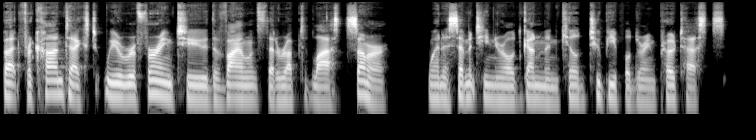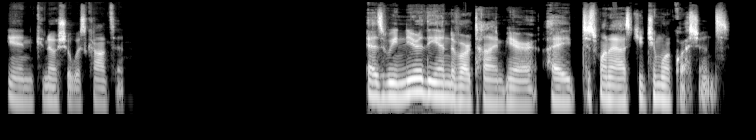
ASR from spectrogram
But for context, we were referring to the violence that erupted last summer when a 17 year old gunman killed two people during protests in Kenosha, Wisconsin. As we near the end of our time here, I just want to ask you two more questions.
